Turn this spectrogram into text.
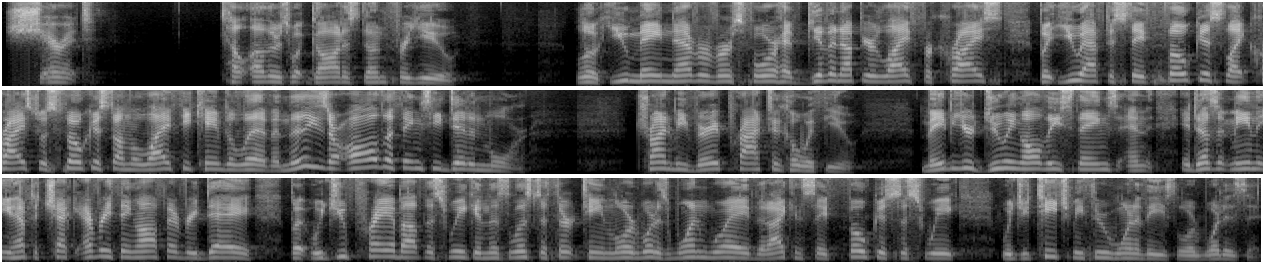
Share it. Tell others what God has done for you. Look, you may never, verse 4, have given up your life for Christ, but you have to stay focused like Christ was focused on the life he came to live. And these are all the things he did and more. Trying to be very practical with you Maybe you're doing all these things, and it doesn't mean that you have to check everything off every day. But would you pray about this week in this list of 13? Lord, what is one way that I can stay focused this week? Would you teach me through one of these, Lord? What is it?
